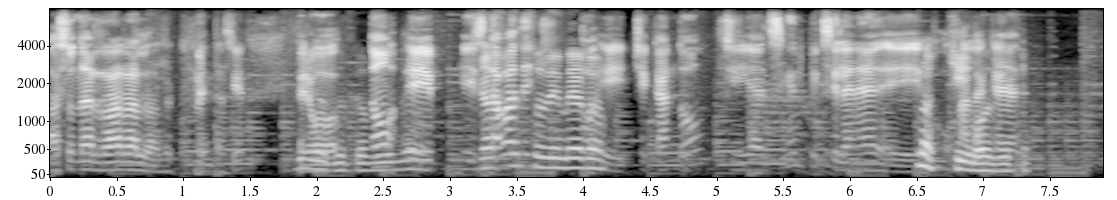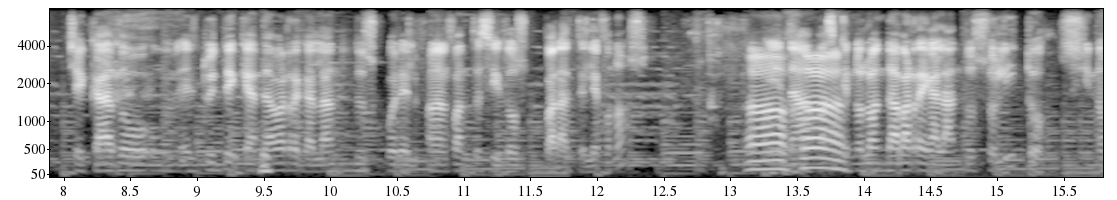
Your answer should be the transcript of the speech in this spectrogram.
Va a sonar rara la recomendación, pero no, eh, estaba de hecho, eh, checando. Si siguen Pixelania, eh, Unos ojalá chivos. Checado el tweet de que andaba regalando Square el Final Fantasy 2 para teléfonos. Nada más que no lo andaba regalando solito, sino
